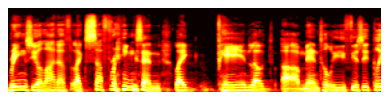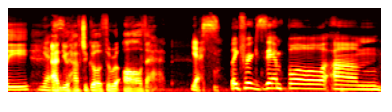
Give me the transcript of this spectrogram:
brings you a lot of like sufferings and like pain, like, uh, mentally, physically, Yes. and you have to go through all that. Yes. Like, for example, um,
